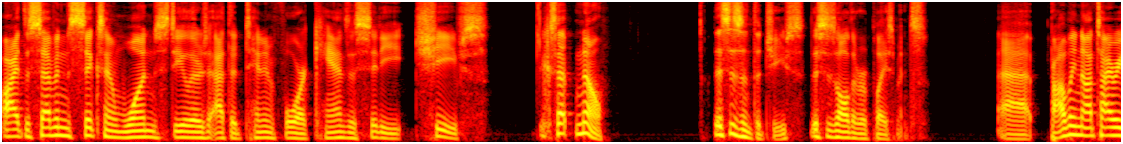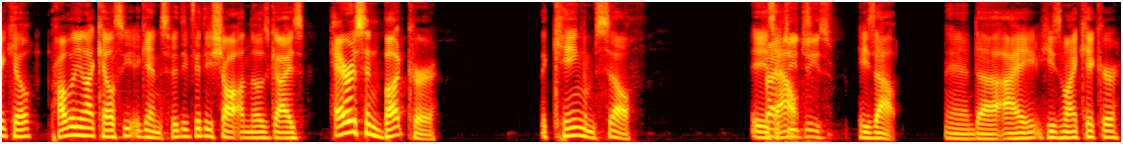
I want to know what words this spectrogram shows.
All right, the seven, six, and one Steelers at the ten and four Kansas City Chiefs. Except no, this isn't the Chiefs. This is all the replacements. Uh, probably not Tyreek Hill. Probably not Kelce. Again, it's 50-50 shot on those guys. Harrison Butker, the king himself, is Fat out. GGs. He's out, and uh, I he's my kicker.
